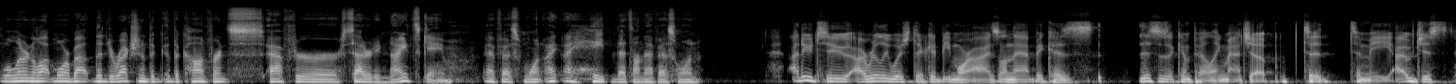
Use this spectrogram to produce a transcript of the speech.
We'll learn a lot more about the direction of the, the conference after Saturday night's game, FS1. I, I hate that that's on FS1. I do too. I really wish there could be more eyes on that because this is a compelling matchup to to me. I've just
